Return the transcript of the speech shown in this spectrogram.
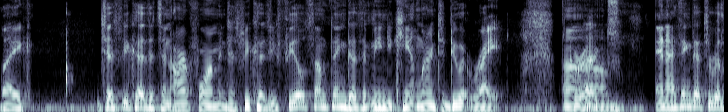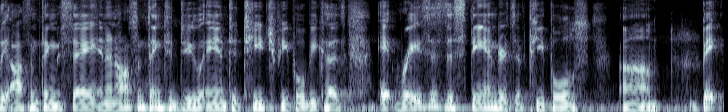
like. Just because it's an art form and just because you feel something doesn't mean you can't learn to do it right. Correct. Um, and I think that's a really awesome thing to say and an awesome thing to do and to teach people because it raises the standards of people's um, ba-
